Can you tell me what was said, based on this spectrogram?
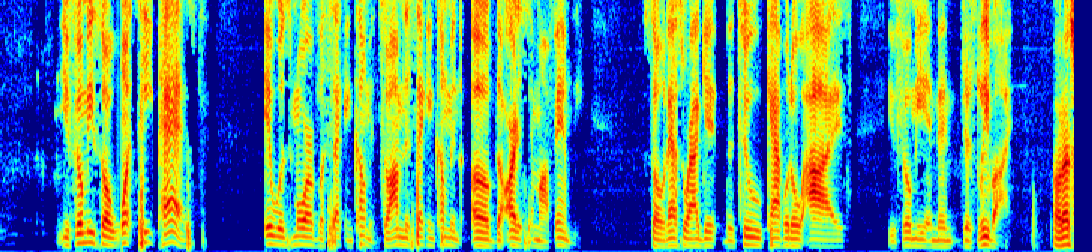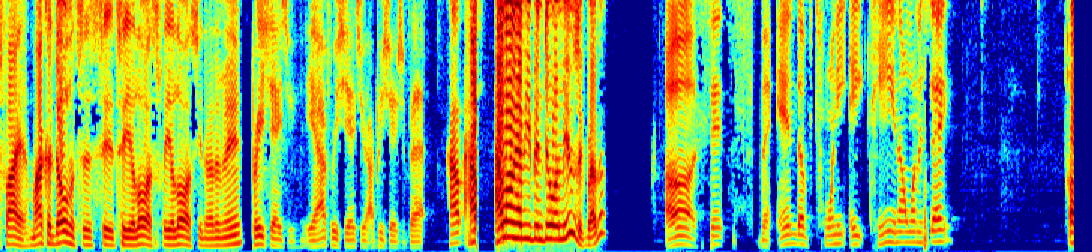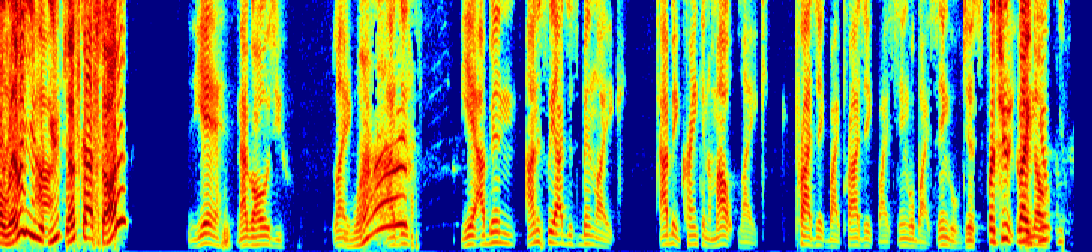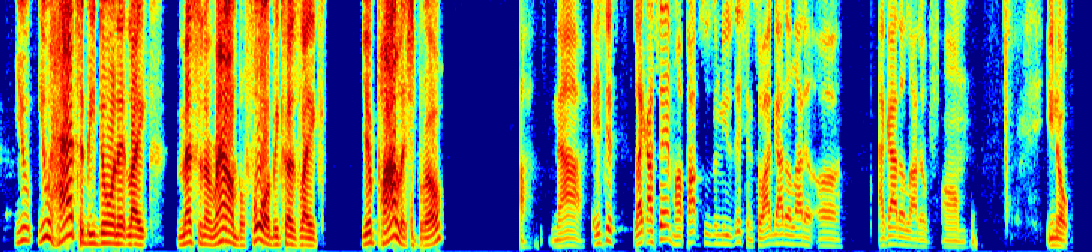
You feel me? So once he passed, it was more of a second coming. So I'm the second coming of the artist in my family. So that's where I get the two capital I's. You feel me? And then just Levi. Oh, that's fire. My condolences to, to your loss for your loss. You know what I mean? Appreciate you. Yeah, I appreciate you. I appreciate you for that. How how how long have you been doing music, brother? Uh, since the end of 2018, I want to say. Oh, Like, really? You uh, you just got started? Yeah, not gonna hold you. Like What? I just, yeah, I've been honestly, I just been like, I've been cranking them out like project by project, by single by single. Just But you like know- you you you had to be doing it like messing around before because like you're polished, bro. nah, it's just like I said, my pops was a musician, so I got a lot of, uh, I got a lot of, um, you know,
